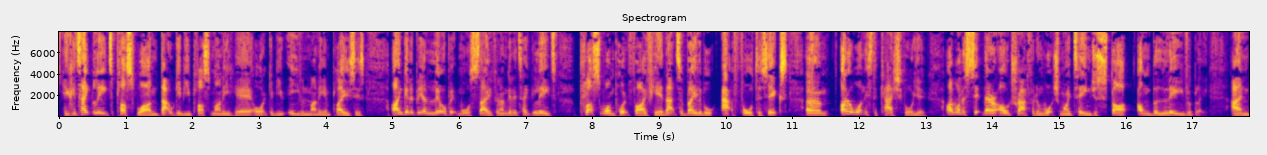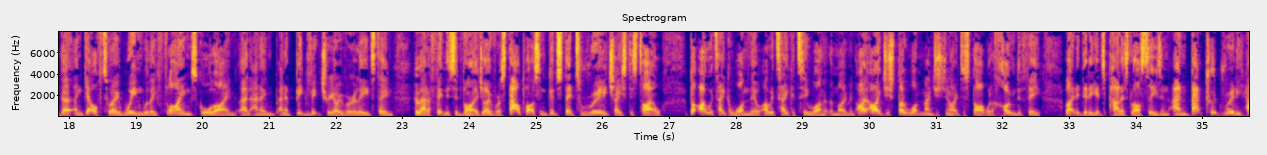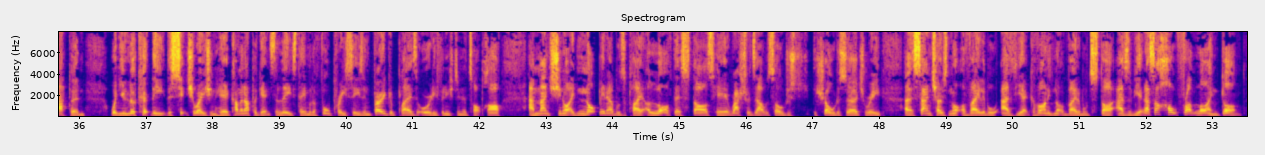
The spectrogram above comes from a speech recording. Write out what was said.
you can take Leeds plus one. That will give you plus money here, or it give you even money in places. I'm going to be a little bit more safe, and I'm going to take Leeds plus 1.5 here. That's available at four to six. Um, I don't want this to cash for you. I want to sit there at Old Trafford and watch my team just start unbelievably and uh, and get off to a win with a flying scoreline and, and, a, and a big victory over a Leeds team who had a fitness advantage over us. That'll put us in good stead to really chase this title. But I would take a 1 0. I would take a 2 1 at the moment. I, I just don't want Manchester United to start with a home defeat like they did against Palace last season. And that could really happen when you look at the, the situation here, coming up against the Leeds team with a full pre-season, very good players that already finished in the top half, and Manchester United not being able to play a lot of their stars here. Rashford's out with shoulder, shoulder surgery. Uh, Sancho's not available as yet. Cavani's not available to start as of yet. That's a whole front line gone.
